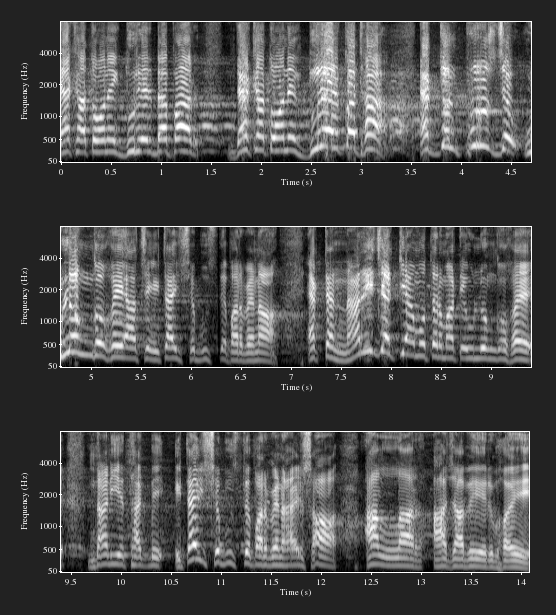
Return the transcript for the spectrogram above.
দেখা তো অনেক দূরের ব্যাপার, দেখা তো অনেক দূরের কথা। একজন পুরুষ যে উলঙ্গ হয়ে আছে, এটাই সে বুঝতে পারবে না। একটা নারী যে কিয়ামতের মাঠে উলঙ্গ হয়ে দাঁড়িয়ে থাকবে, এটাই সে বুঝতে পারবে না আয়সা আল্লাহর আজাবের ভয়ে।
